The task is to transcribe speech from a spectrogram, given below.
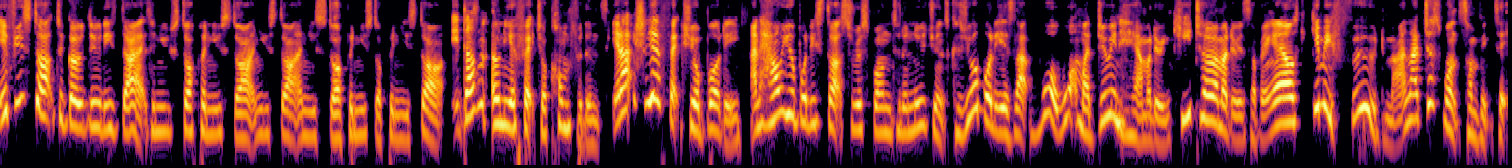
if you start to go do these diets and you stop and you start and you start and you stop and you stop and you start, it doesn't only affect your confidence, it actually affects your body and how your body starts to respond to the nutrients. Because your body is like, whoa, what am I doing here? Am I doing keto? Am I doing something else? Give me food, man. I just want something to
